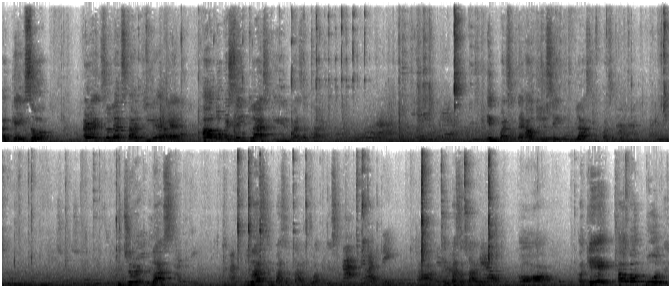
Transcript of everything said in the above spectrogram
Okay, so Alright, so let's start here again. How do we say glass in Pasatay? In Pasatay, how do you say glass in Pasatay? Teacher, glass, glass in Pasatay, what is uh, in Pasatay? Oh, okay. How about wood in?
